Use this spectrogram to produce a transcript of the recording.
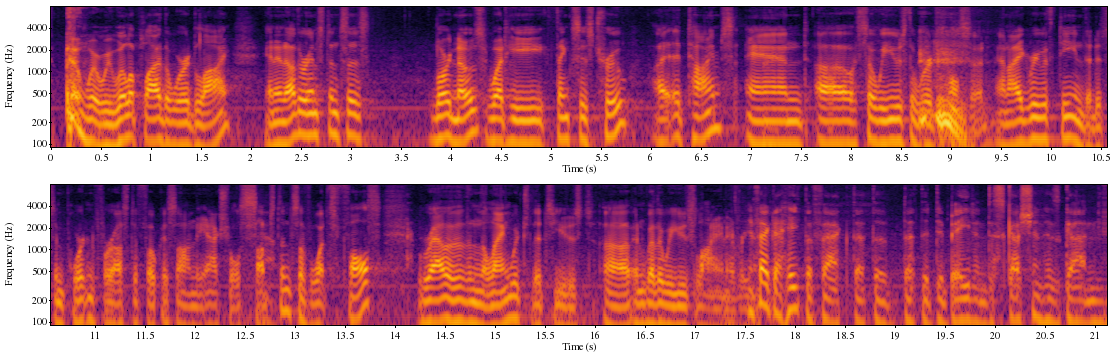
where we will apply the word lie, and in other instances, Lord knows what he thinks is true uh, at times, and uh, so we use the word falsehood. And I agree with Dean that it's important for us to focus on the actual substance of what's false rather than the language that's used uh, and whether we use lie in every. In fact, I hate the fact that the that the debate and discussion has gotten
